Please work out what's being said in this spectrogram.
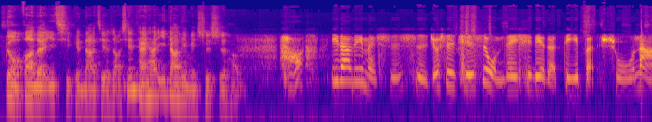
所以我们放在一起跟大家介绍。先谈一下《意大利美食史》好了。好。意大利美食史就是其实是我们这一系列的第一本书，那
